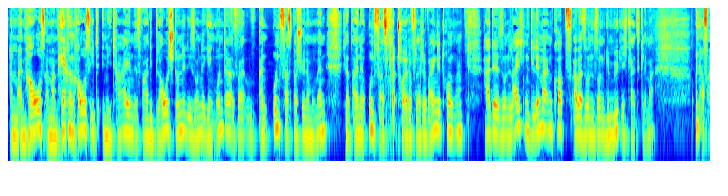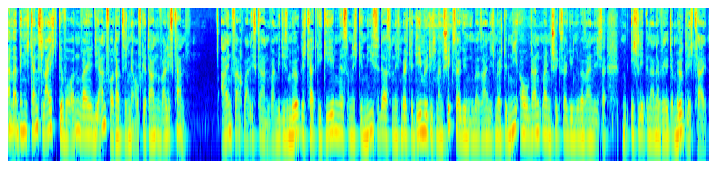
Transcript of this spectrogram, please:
an meinem Haus, an meinem Herrenhaus in Italien. Es war die blaue Stunde, die Sonne ging unter. Es war ein unfassbar schöner Moment. Ich habe eine unfassbar teure Flasche Wein getrunken, hatte so einen leichten Glimmer im Kopf, aber so ein, so ein Gemütlichkeitsglimmer. Und auf einmal bin ich ganz leicht geworden, weil die Antwort hat sich mir aufgetan, weil ich es kann. Einfach, weil ich es kann, weil mir diese Möglichkeit gegeben ist und ich genieße das und ich möchte demütig meinem Schicksal gegenüber sein. Ich möchte nie arrogant meinem Schicksal gegenüber sein. Ich, ich lebe in einer Welt der Möglichkeiten,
